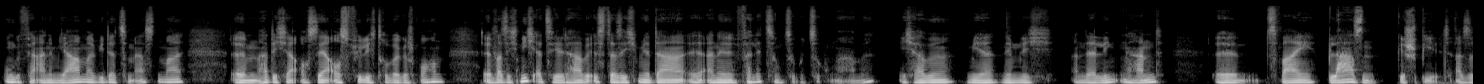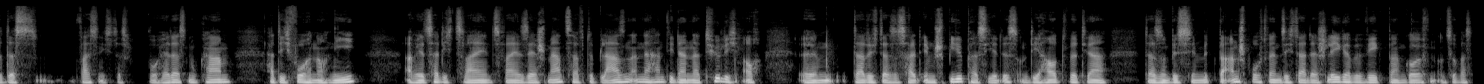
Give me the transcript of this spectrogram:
ungefähr einem Jahr mal wieder zum ersten Mal. Ähm, hatte ich ja auch sehr ausführlich drüber gesprochen. Äh, was ich nicht erzählt habe, ist, dass ich mir da äh, eine Verletzung zugezogen habe. Ich habe mir nämlich an der linken Hand äh, zwei Blasen gespielt. Also das, weiß nicht, das, woher das nun kam, hatte ich vorher noch nie. Aber jetzt hatte ich zwei, zwei sehr schmerzhafte Blasen an der Hand, die dann natürlich auch ähm, dadurch, dass es halt im Spiel passiert ist und die Haut wird ja da so ein bisschen mit beansprucht, wenn sich da der Schläger bewegt beim Golfen und sowas,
